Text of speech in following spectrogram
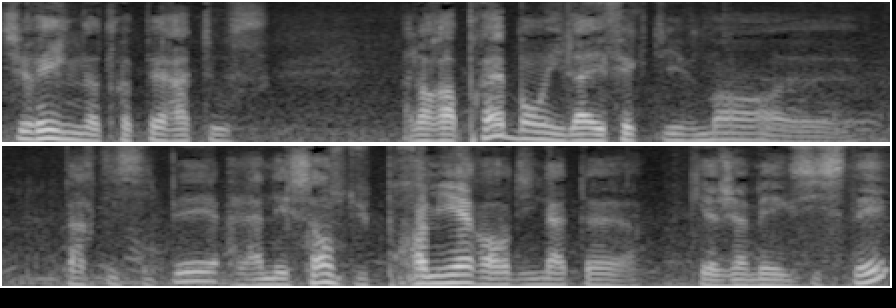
Turing, notre père à tous. Alors après, bon, il a effectivement euh, participé à la naissance du premier ordinateur qui a jamais existé.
